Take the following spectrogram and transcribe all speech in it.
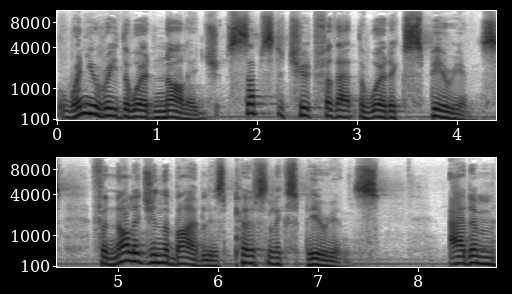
When you read the word knowledge, substitute for that the word experience. For knowledge in the Bible is personal experience. Adam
